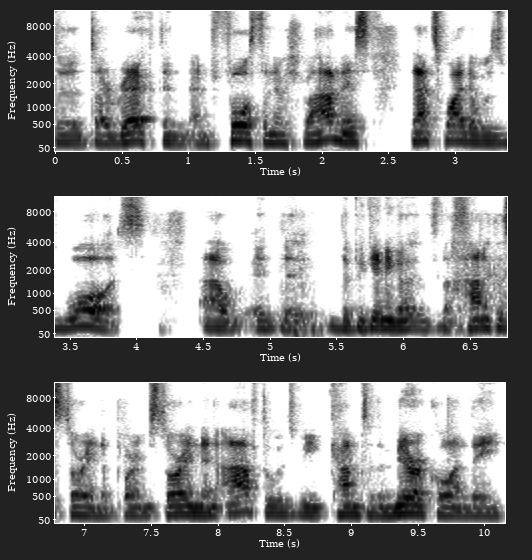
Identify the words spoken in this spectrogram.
to direct and, and force the Nefesh Bahamis, that's why there was wars uh, at the, the beginning of the Hanukkah story and the Purim story. And then afterwards, we come to the miracle and the,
